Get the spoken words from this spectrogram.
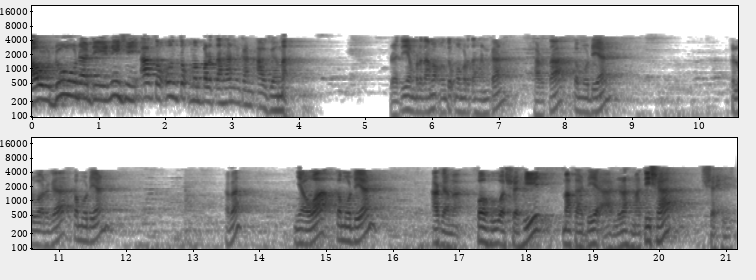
Auduna dinihi atau untuk mempertahankan agama. Berarti yang pertama untuk mempertahankan harta, kemudian keluarga, kemudian apa? Nyawa, kemudian agama. Fahuwa syahid, maka dia adalah mati syahid.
